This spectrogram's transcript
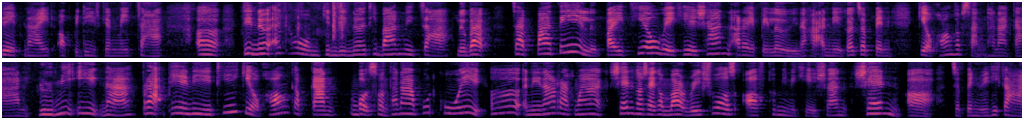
date night ออกไปเดทกันไหมจ๊ะ เออ dinner at home กินดินเนอร์ที่บ้านไหมจ๊ะ หรือแบบ จัดปาร์ตี้หรือไปเที่ยวเวเคชันอะไรไปเลยนะคะ อันนี้ก็จะเป็นเกี่ยวข้องกับสันทนาการ หรือมีอีกนะ ประเพณีที่เกี่ยวข้องกับการบทสนทนาพูดคุย เออ อันนี้น่ารักมาก เช่นเขาใช้คำว่า rituals of communication เช่นอ่าจะเป็นวิธีการ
